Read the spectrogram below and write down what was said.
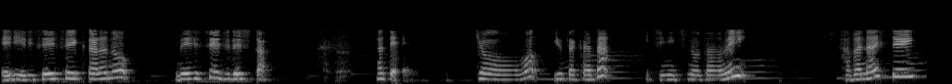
エリエリ先生からのメッセージでした。さて、今日も豊かな一日のために、Have a nice day!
